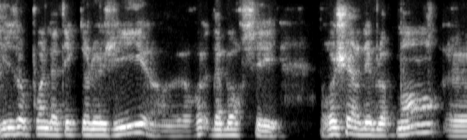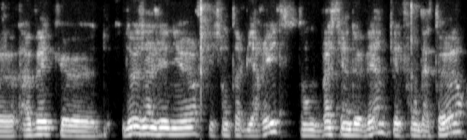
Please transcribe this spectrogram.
mises au point de la technologie, d'abord c'est recherche-développement avec deux ingénieurs qui sont à Biarritz, donc Bastien Deverne qui est le fondateur,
